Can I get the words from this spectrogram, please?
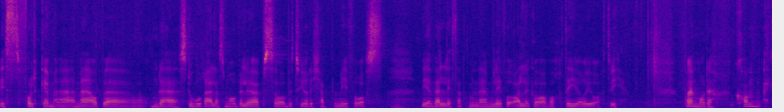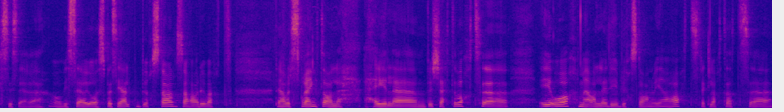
hvis folk er med, med be, om det er store eller små beløp, så betyr det kjempemye for oss. Mm. Vi er veldig takknemlige for alle gaver. Det gjør jo at vi på en måte kan eksistere. Og vi ser jo spesielt på bursdagen så har det jo vært Det har vel sprengt alle, hele budsjettet vårt eh, i år med alle de bursdagene vi har hatt. Det er klart at eh,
